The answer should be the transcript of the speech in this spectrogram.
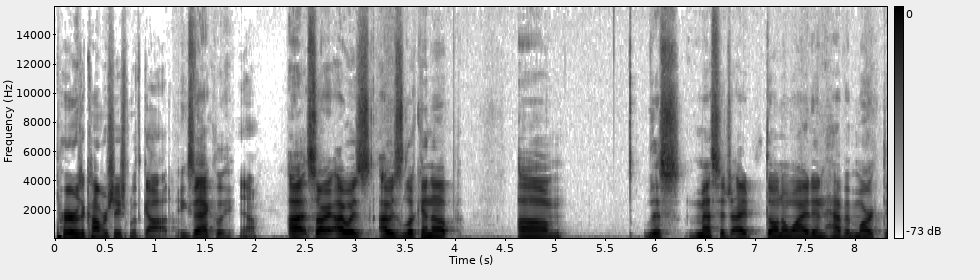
prayer is a conversation with god. Exactly. Yeah. Uh sorry i was i was looking up um this message. I don't know why i didn't have it marked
